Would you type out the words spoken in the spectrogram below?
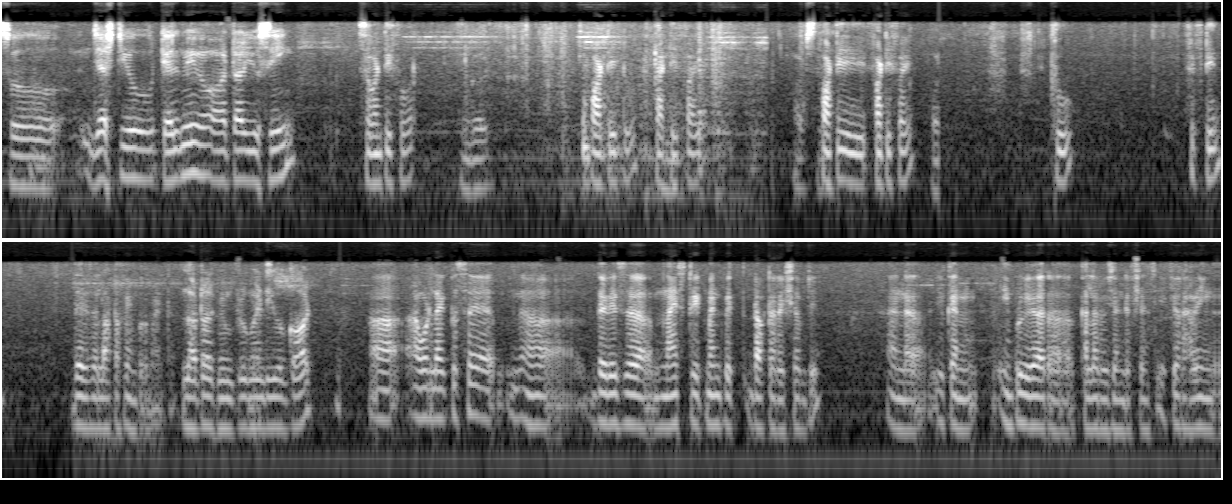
So, just you tell me what are you seeing? 74, Good. 42, 35, 40, 45, 2, 15. There is a lot of improvement. lot of improvement you got. Uh, I would like to say uh, there is a nice treatment with Dr. Rishabh and uh, you can improve your uh, color vision deficiency if you are having.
